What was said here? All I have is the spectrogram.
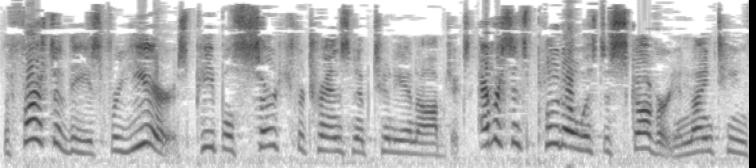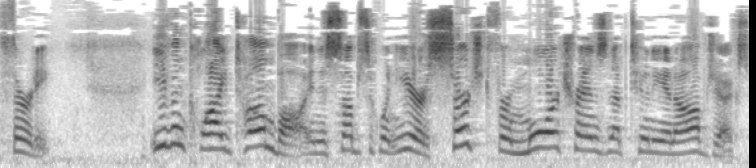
The first of these, for years, people searched for trans-Neptunian objects, ever since Pluto was discovered in 1930. Even Clyde Tombaugh, in his subsequent years, searched for more trans-Neptunian objects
